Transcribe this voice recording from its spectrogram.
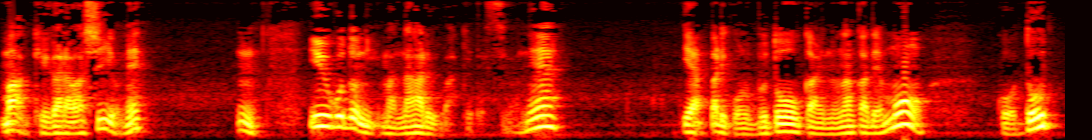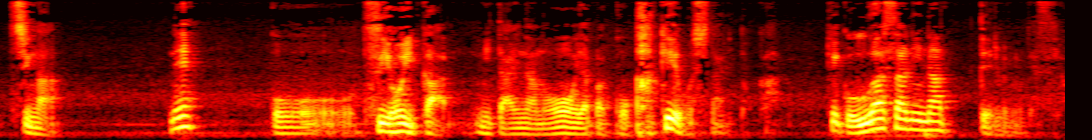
まあ、怪我らしいよね。うん。いうことに、まあ、なるわけですよね。やっぱりこの舞踏会の中でも、こう、どっちが、ね、こう、強いか、みたいなのを、やっぱこう、賭けをしたりとか、結構噂になってるんですよ。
